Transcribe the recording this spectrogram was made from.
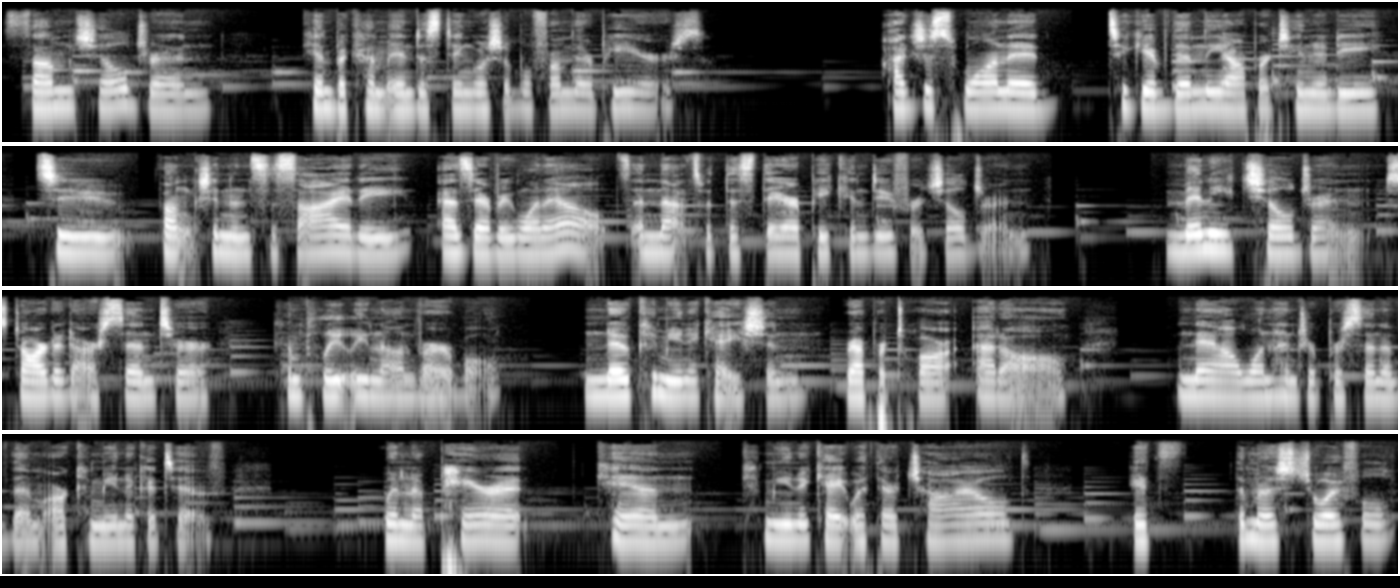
some children can become indistinguishable from their peers. I just wanted to give them the opportunity to function in society as everyone else, and that's what this therapy can do for children. Many children started our center completely nonverbal, no communication repertoire at all. Now, 100% of them are communicative. When a parent can communicate with their child, it's the most joyful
